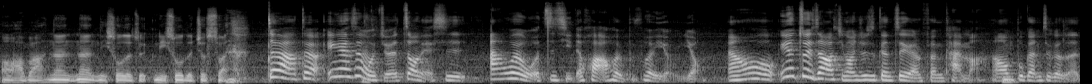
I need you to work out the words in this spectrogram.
哦，好吧，那那你说的就你说的就算了。对啊，对啊，应该是我觉得重点是安慰我自己的话会不会有用？然后因为最糟的情况就是跟这个人分开嘛，然后不跟这个人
